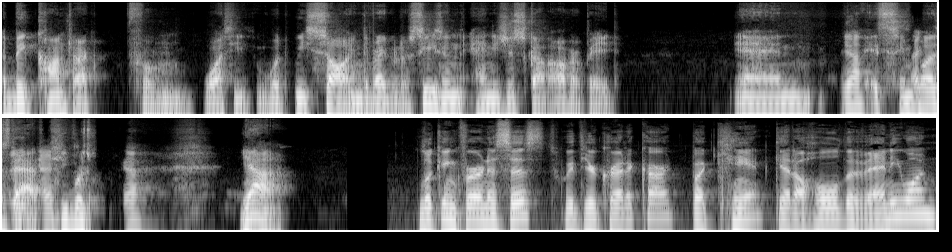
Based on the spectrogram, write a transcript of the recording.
a big contract from what he what we saw in the regular season, and he just got overpaid. And Yeah. it's simple as that. okay. He was, Yeah. yeah, Looking for an assist with your credit card but can't get a hold of anyone?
